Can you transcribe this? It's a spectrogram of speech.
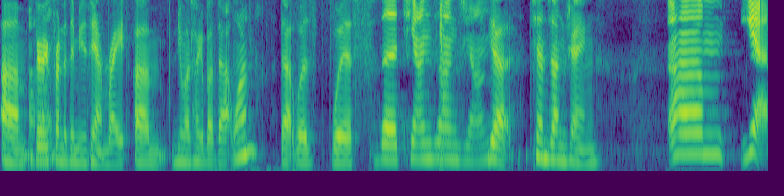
um, Uh-huh. very front of the museum. Right? Um, you want to talk about that one? That was with The Tianzang Jiang. yeah, Qianzhang Zhang. Um, yeah.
